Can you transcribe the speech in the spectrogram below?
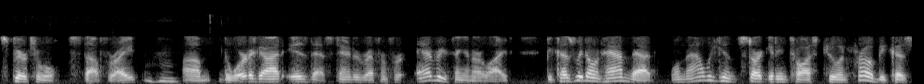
spiritual stuff, right? Um, the Word of God is that standard reference for everything in our life. Because we don't have that, well, now we can start getting tossed to and fro because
